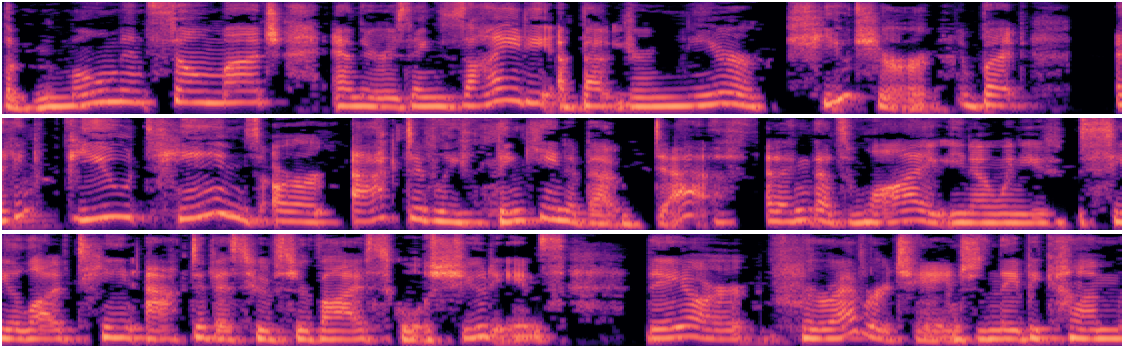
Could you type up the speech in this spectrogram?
the moment so much. And there is anxiety about your near future. But I think few teens are actively thinking about death. And I think that's why, you know, when you see a lot of teen activists who've survived school shootings, they are forever changed and they become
